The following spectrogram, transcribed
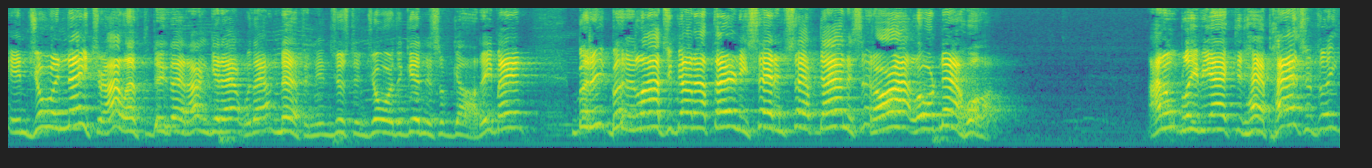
enjoying nature. I love to do that. I can get out without nothing and just enjoy the goodness of God. Amen? But, it, but Elijah got out there and he sat himself down and said, All right, Lord, now what? I don't believe he acted haphazardly.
